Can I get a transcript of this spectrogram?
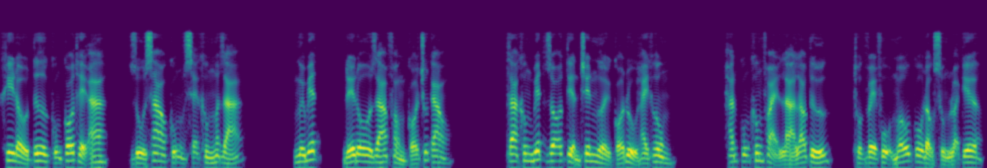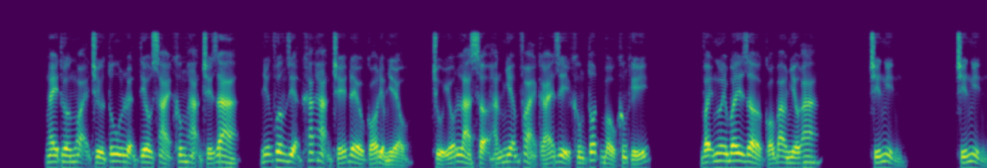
khi đầu tư cũng có thể a à, dù sao cũng sẽ không mất giá. Ngươi biết, đế đô giá phòng có chút cao. Ta không biết rõ tiền trên người có đủ hay không. Hắn cũng không phải là lao tứ, thuộc về phụ mẫu cô độc sùng loại kia. Ngày thường ngoại trừ tu luyện tiêu xài không hạn chế ra, những phương diện khác hạn chế đều có điểm nhiều, chủ yếu là sợ hắn nhiễm phải cái gì không tốt bầu không khí. Vậy ngươi bây giờ có bao nhiêu a? Chín nghìn. Chín nghìn.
